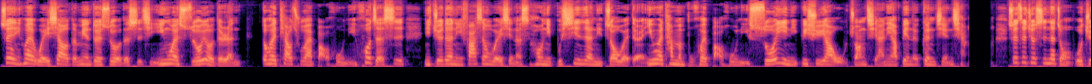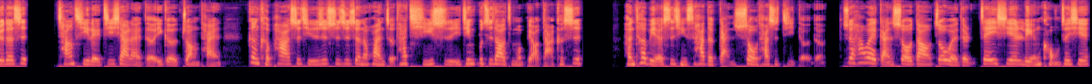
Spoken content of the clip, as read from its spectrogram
所以你会微笑的面对所有的事情，因为所有的人都会跳出来保护你，或者是你觉得你发生危险的时候，你不信任你周围的人，因为他们不会保护你，所以你必须要武装起来，你要变得更坚强。所以这就是那种我觉得是长期累积下来的一个状态。更可怕的是，其实是失智症的患者，他其实已经不知道怎么表达。可是很特别的事情是，他的感受他是记得的，所以他会感受到周围的这一些脸孔、这些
